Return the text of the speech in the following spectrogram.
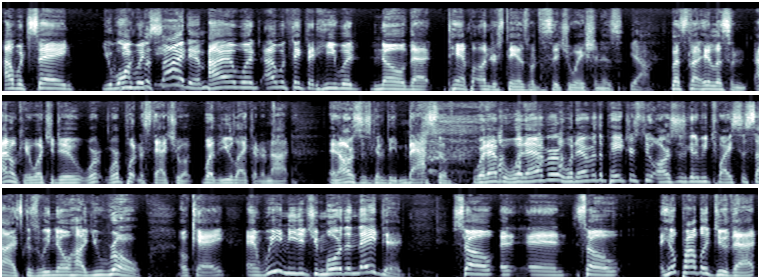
I would say You walk would- beside him. I would I would think that he would know that Tampa understands what the situation is. Yeah. Let's not. Hey, listen. I don't care what you do. We're we're putting a statue up, whether you like it or not. And ours is going to be massive. whatever, whatever, whatever the Patriots do, ours is going to be twice the size because we know how you roll. Okay, and we needed you more than they did. So and, and so he'll probably do that.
